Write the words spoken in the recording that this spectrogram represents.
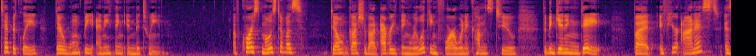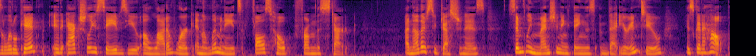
Typically, there won't be anything in between. Of course, most of us don't gush about everything we're looking for when it comes to the beginning date, but if you're honest as a little kid, it actually saves you a lot of work and eliminates false hope from the start. Another suggestion is simply mentioning things that you're into is going to help.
